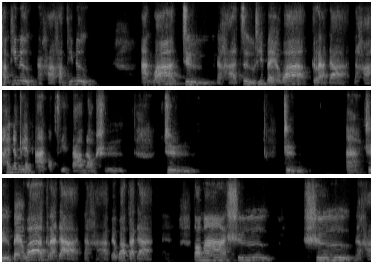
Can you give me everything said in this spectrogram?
คำที่หนึ่งนะคะคำที่หนึ่งอ่านว่าจือนะคะ จือที่แปลว่ากระดาษนะคะ ให้นักเรียนอ่านออกเสียงตามเหล่าชื่อจือ จืออ่าจือแปลว่ากระดาษนะคะ แปลว่ากระดาษ ต่อมาชื่อ ชื่อนะคะ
